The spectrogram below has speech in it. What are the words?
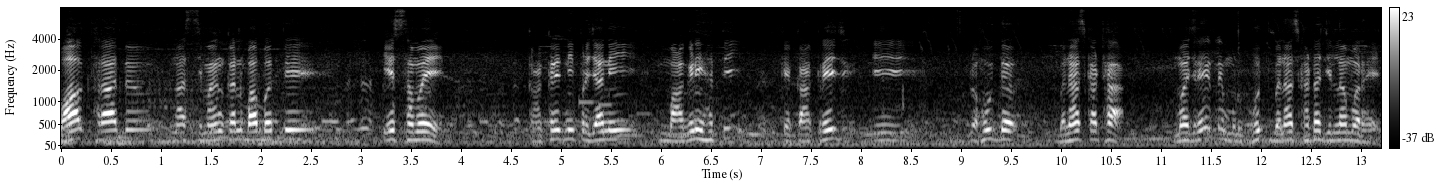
વાવ થરાદના સીમાંકન બાબતે એ સમયે કાંકરેજની પ્રજાની માગણી હતી કે કાંકરેજ એ પ્રહુદ બનાસકાંઠામાં જ રહે એટલે મૂળભૂત બનાસકાંઠા જિલ્લામાં રહે.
